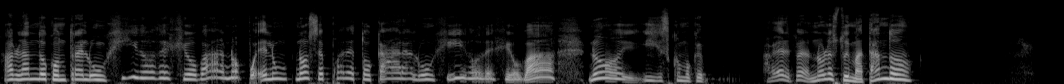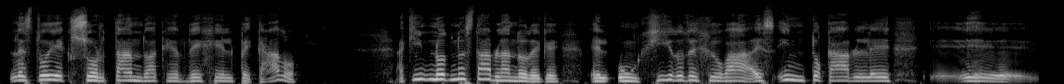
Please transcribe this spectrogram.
hablando contra el ungido de Jehová, no, no se puede tocar al ungido de Jehová, no, y, es como que, a ver, espera, no lo estoy matando, le estoy exhortando a que deje el pecado. Aquí no, está hablando de que el ungido de Jehová es intocable, eh,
